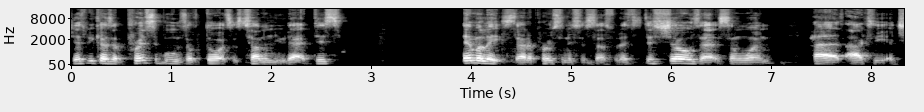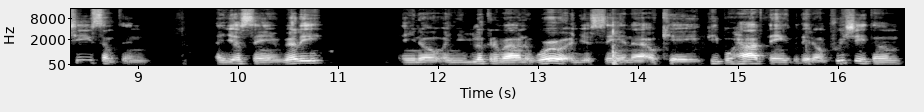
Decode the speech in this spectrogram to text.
just because the principles of thoughts is telling you that this emulates that a person is successful. This, this shows that someone has actually achieved something and you're saying, really? And you know, and you're looking around the world and you're seeing that okay, people have things, but they don't appreciate them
